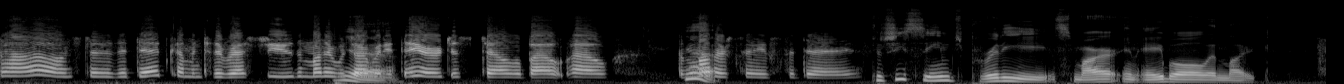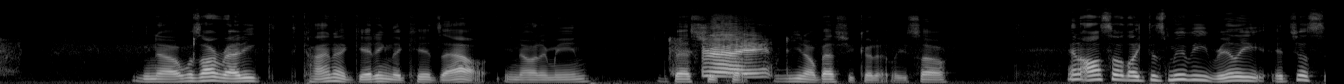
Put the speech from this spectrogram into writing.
Oh, instead of the dad coming to the rescue, the mother was Yeah. already there. Just tell about how the Yeah. mother saves the day. Because she seemed pretty smart and able and, like, you know, was already kind of getting the kids out. You know what I mean? Best she Right. could. You know, best she could at least. So, and also, like, this movie really, it just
